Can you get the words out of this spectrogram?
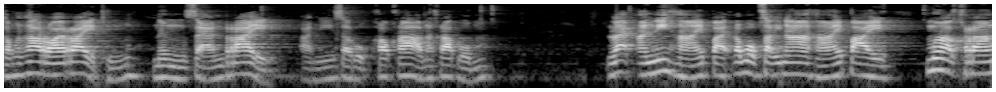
สองพันห้าร้อยไร่ถึงหนึ่งแสนไร่ อันนี้สรุปคร่าวๆนะครับผม และอันนี้หายไประบบศักดินาหายไปเมื่อครั้ง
